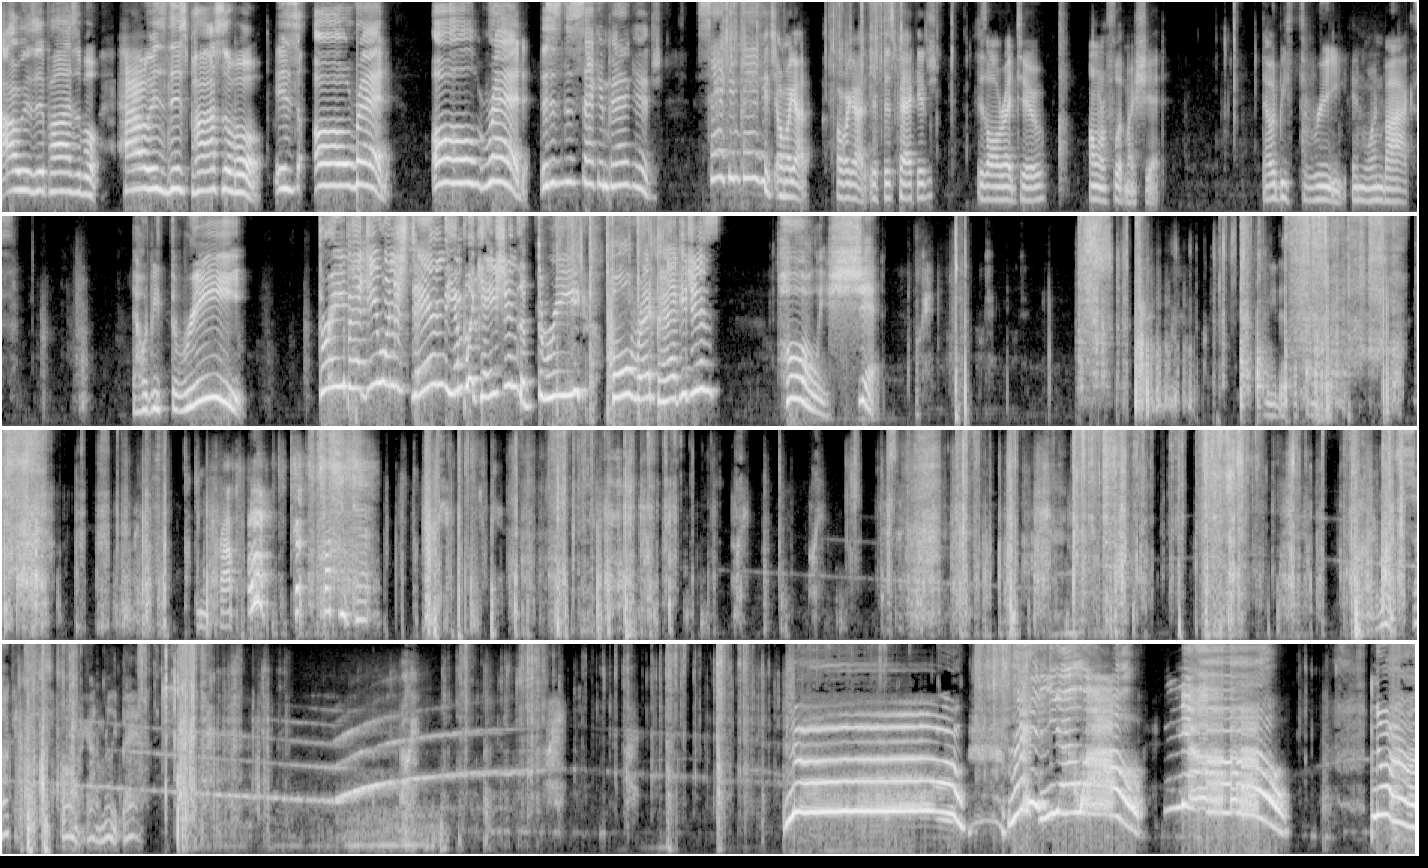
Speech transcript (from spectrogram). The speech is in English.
How is it possible? How is this possible? It's all red. All red. This is the second package. Second package. Oh my god. Oh my god. If this package is all red too, I'm gonna flip my shit. That would be three in one box. That would be three. Three pet. Do you understand the implications of three full red packages? Holy shit! Okay. Okay. I need this stuff. I need this fucking prop. Oh! Fuck you, cat. Okay. Okay. Okay. Okay. Suck at this. Oh my god, I'm really bad. No!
